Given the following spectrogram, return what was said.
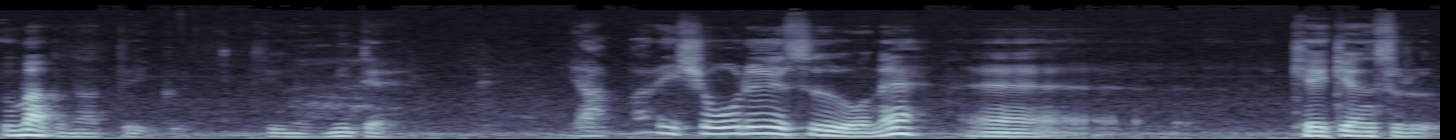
うまくなっていくっていうのを見てやっぱり賞レースをね、えー、経験する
